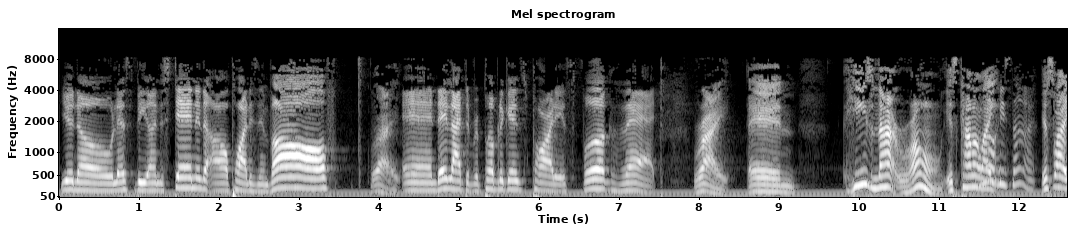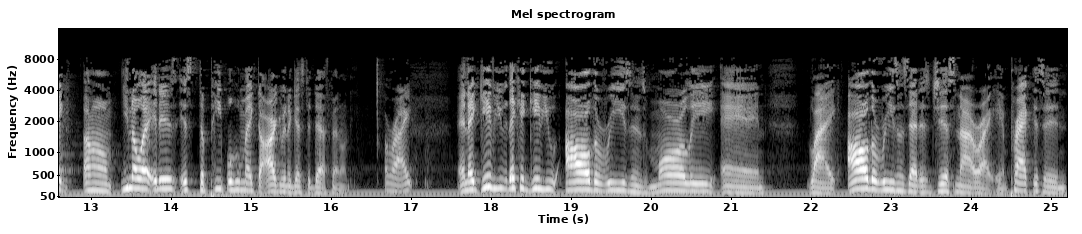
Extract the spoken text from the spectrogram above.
You know, let's be understanding that all parties involved. Right. And they like the Republicans parties. Fuck that. Right. And he's not wrong. It's kind of No, like, he's not. it's like, um, you know what it is? It's the people who make the argument against the death penalty. All right. And they give you they could give you all the reasons morally and like all the reasons that it's just not right. In practice and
